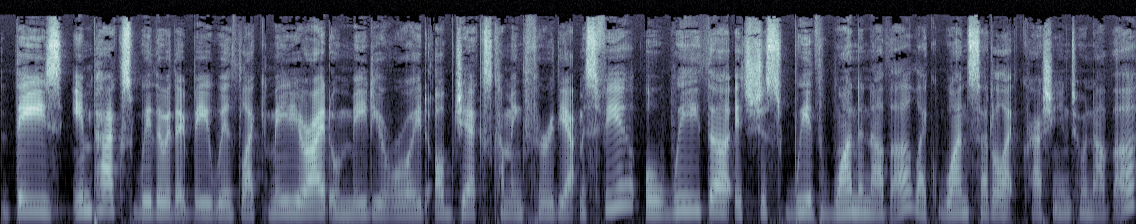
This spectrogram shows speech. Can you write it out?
these impacts, whether they be with like meteorite or meteoroid objects coming through the atmosphere, or whether it's just with one another, like one satellite crashing into another,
